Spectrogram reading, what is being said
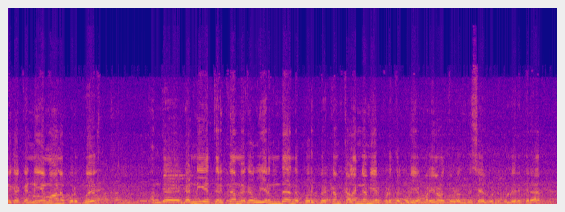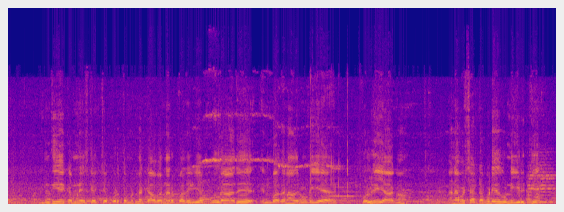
மிக கண்ணியமான பொறுப்பு. அந்த கண்ணியத்திற்கும் மிக உயர்ந்த அந்த பொறுப்பிற்கும் களங்கம் ஏற்படுத்தக்கூடிய முறையில் அவர் தொடர்ந்து செயல்பட்டு கொண்டு இருக்கிறார் இந்திய கம்யூனிஸ்ட் கட்சியை பொறுத்த மட்டும் கவர்னர் பதவியே கூடாது என்பதுதான் அதனுடைய கொள்கையாகும். ஆனால் இப்போ சட்டப்படி அது ஒன்று இருக்குது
